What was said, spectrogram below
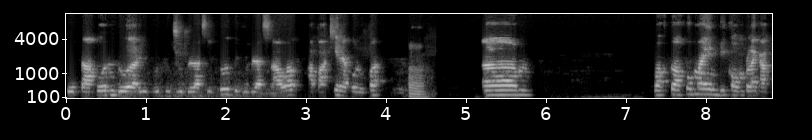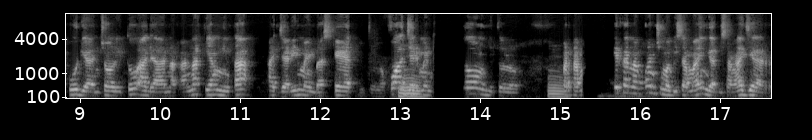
di tahun 2017 itu 17 awal apa akhir aku lupa. Em, waktu aku main di komplek aku di Ancol itu ada anak-anak yang minta ajarin main basket gitu loh kok ajarin Hmm. main basket dong gitu loh Hmm. pertama kan aku kan cuma bisa main nggak bisa ngajar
